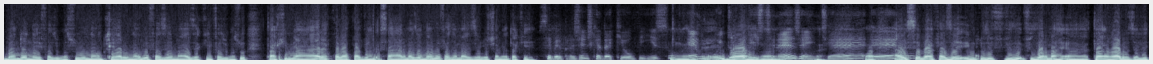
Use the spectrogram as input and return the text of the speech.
Abandonei Foz do não quero, não vou fazer mais aqui em Foz do Iguaçu. Tá aqui minha área, coloco a venda essa área, mas eu não vou fazer mais loteamento aqui. Você vê, pra gente que é daqui ouvir isso, é, é muito bom, triste, é, né, gente? É, é, Aí você vai fazer, inclusive fizeram uma, até obras ali,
